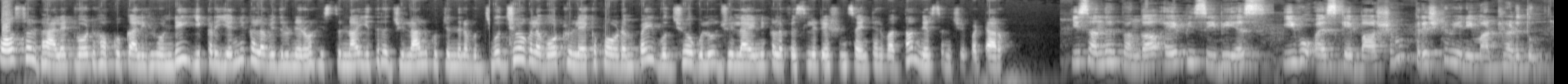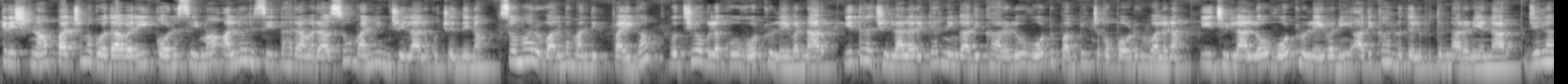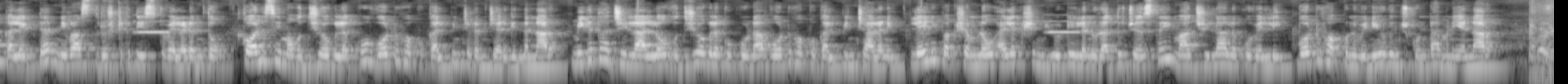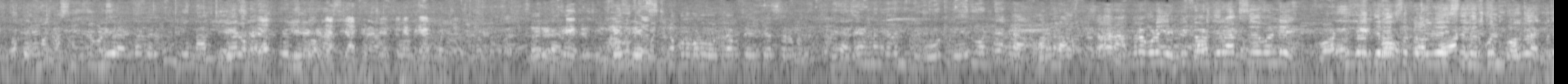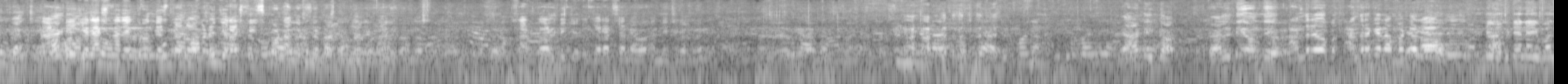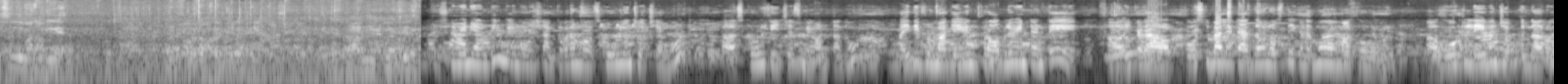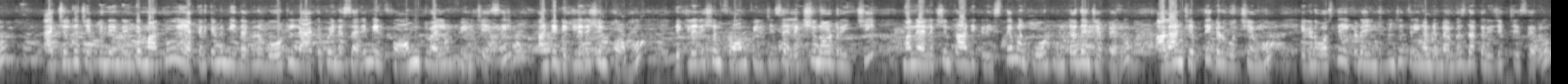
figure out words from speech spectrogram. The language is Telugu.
పోస్టల్ బ్యాలెట్ ఓటు హక్కు కలిగి ఉండి ఇక్కడ ఎన్నికల విధులు నిర్వహిస్తున్న ఇతర జిల్లాలకు చెందిన ఉద్యోగుల ఓట్లు లేకపోవడంపై ఉద్యోగులు జిల్లా ఎన్నికల ఫెసిలిటేషన్ సెంటర్ వద్ద నిరసన చేపట్టారు. ఈ సందర్భంగా ఏపీసీబీఎస్ ఈఓఎస్కే భాషం కృష్ణవేణి మాట్లాడుతూ కృష్ణ పశ్చిమ గోదావరి కోనసీమ అల్లూరి సీతారామరాజు మన్యం జిల్లాలకు చెందిన సుమారు వంద మంది పైగా ఉద్యోగులకు ఓట్లు లేవన్నారు. ఇతర జిల్లాల రిటర్నింగ్ అధికారులు ఓటు పంపించకపోవడం వలన ఈ జిల్లాల్లో ఓట్లు లేవని అధికారులు తెలుపుతున్నారని అన్నారు. జిల్లా కలెక్టర్ నివాస్ దృష్టికి తీసుకువెళ్ళడంతో కోనసీమ ఉద్యోగులకు ఓటు హక్కు కల్పించడం జరిగిందన్నారు. మిగతా జిల్లాల్లో ఉద్యోగులకు కూడా ఓటు హక్కు కల్పించాలని లేని పక్షంలో ఎలక్షన్ డ్యూటీలను రద్దు చేస్తే మా జిల్లాలకు వెళ్ళి ఓటు హక్కును వినియోగించుకుంటామని అన్నారు అందరూ కూడా కార్డు జిరాక్స్ ఇవ్వండి ఓటర్ కార్డు జిరాక్స్ ట్వెల్వ్ సరిపోతుంది జిరాక్స్ నా దగ్గర ఉంది ఒకటి జిరాక్స్ తీసుకోండి జిరాక్స్ అందించగలరా ఏమంటే ఇంకా క్వాలిటీ ఉంది. అందరూ ఒక- అందరికీ రమ్మంటే రావు. ఒకటేనా ఇవ్వాల్సింది మనం? కృష్ణవేణి అండి మేము శంకవరం స్కూల్ నుంచి వచ్చాము. స్కూల్ టీచర్స్ మేము అంతాను అయితే ఇప్పుడు మాకు ఏమైంది ప్రాబ్లం ఏంటంటే ఇక్కడ పోస్టల్ బ్యాలెట్ వేద్దామని వస్తే ఇక్కడేమో మాకు ఓట్లు లేవని చెప్తున్నారు. యాక్చువల్గా చెప్పింది ఏంటంటే మాకు ఎక్కడికైనా మీ దగ్గర ఓట్లు లేకపోయినా సరే మీరు ఫామ్ ట్వెల్వ్ ఫిల్ చేసి అంటే declaration form declaration form fill చేసి ఎలక్షన్ ఆర్డర్ ఇచ్చి మన ఎలక్షన్ కార్డు ఇక్కడ ఇస్తే మనకు ఓటు ఉంటుందని చెప్పారు. అలా అని చెప్తే ఇక్కడికి వచ్చాము. ఇక్కడ వస్తే ఇక్కడ ఇంచుమించి త్రీ హండ్రెడ్ మెంబర్స్ దాకా రిజెక్ట్ చేశారు.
